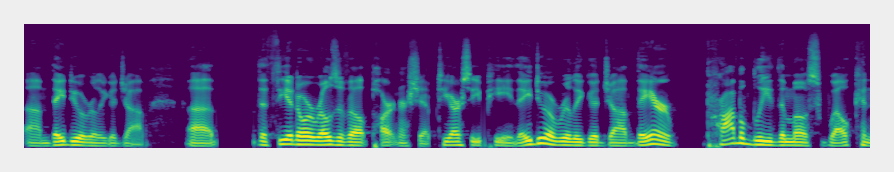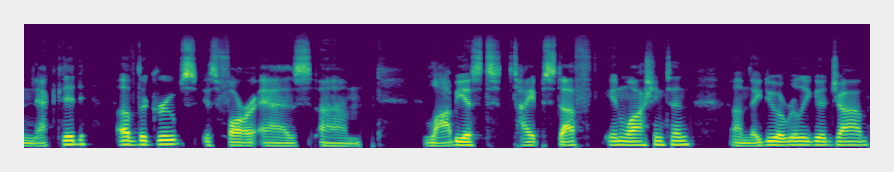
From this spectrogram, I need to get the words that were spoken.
Um, they do a really good job. Uh, the Theodore Roosevelt Partnership, TRCP, they do a really good job. They are probably the most well connected of the groups as far as um, lobbyist type stuff in Washington. Um, they do a really good job.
